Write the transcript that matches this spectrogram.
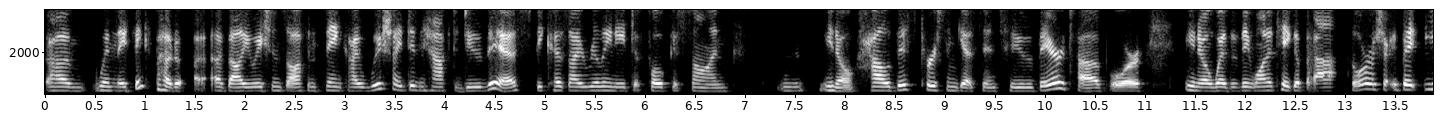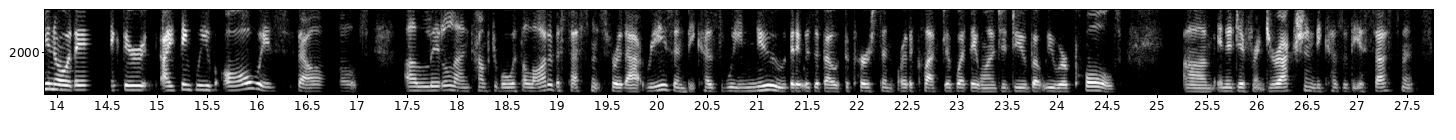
um, when they think about uh, evaluations, often think, I wish I didn't have to do this because I really need to focus on you know how this person gets into their tub or you know whether they want to take a bath or a shower but you know they they're i think we've always felt a little uncomfortable with a lot of assessments for that reason because we knew that it was about the person or the collective what they wanted to do but we were pulled um, in a different direction because of the assessments.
